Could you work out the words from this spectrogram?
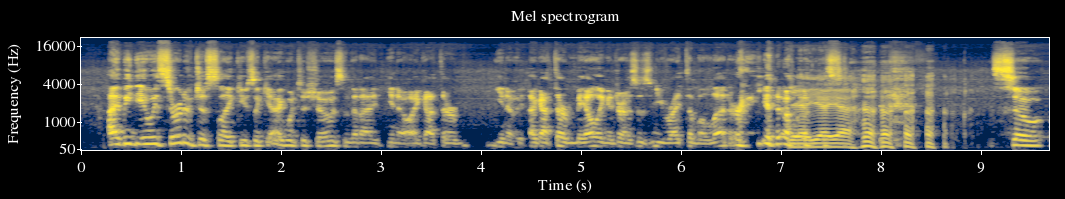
i mean it was sort of just like he was like yeah i went to shows and then i you know i got their you know i got their mailing addresses and you write them a letter you know yeah, yeah, yeah. so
